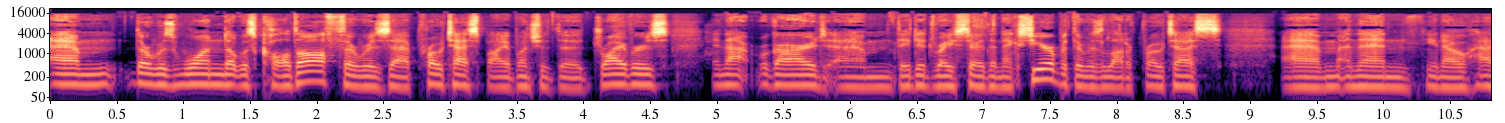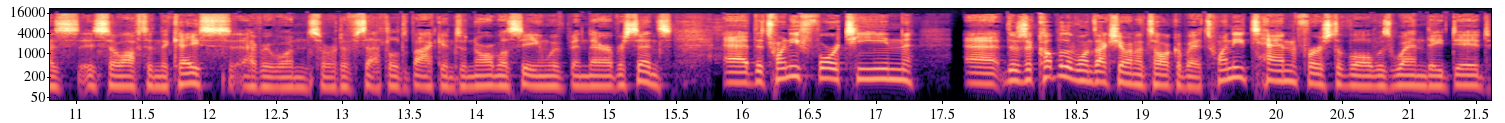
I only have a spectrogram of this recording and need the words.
um, there was one that was called off. There was a protest by a bunch of the drivers in that regard. Um, they did race there the next year, but there was a lot of protests. Um, and then, you know, as is so often the case, everyone sort of settled back into normalcy, and we've been there ever since. Uh, the 2014. Uh, there's a couple of ones actually I want to talk about. 2010, first of all, was when they did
